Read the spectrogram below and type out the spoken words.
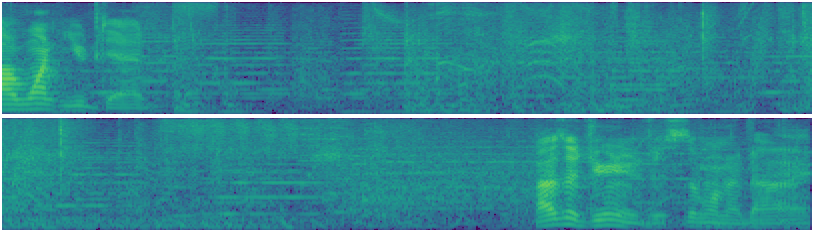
I want you dead. Bowser Jr. just doesn't want to die.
